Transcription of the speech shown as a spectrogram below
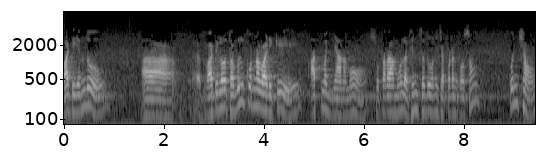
వాటి ఎందు వాటిలో తగులుకున్న వాడికి ఆత్మజ్ఞానము సుతరాము లభించదు అని చెప్పడం కోసం కొంచెం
